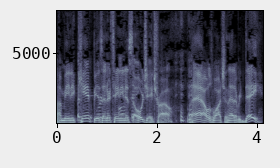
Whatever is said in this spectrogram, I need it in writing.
I mean, it can't be as entertaining as the OJ trial. yeah, I was watching that every day.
